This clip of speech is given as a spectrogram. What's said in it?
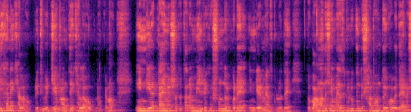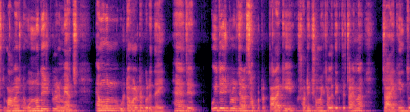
যেখানে খেলা হোক, পৃথিবীর যে প্রান্তে খেলা হোক না কেন ইন্ডিয়ার টাইমের সাথে তারা মিল রেখে সুন্দর করে ইন্ডিয়ার ম্যাচগুলো দেয়। তো বাংলাদেশের ম্যাচগুলো কিন্তু সাধারণত ওইভাবে দেয় না। শুধু বাংলাদেশ না, অন্য দেশগুলোর ম্যাচ এমন উল্টাপাল্টা করে দেয়। হ্যাঁ যে ওই দেশগুলোর যারা সাপোর্টার তারা কি সঠিক সময় খেলা দেখতে চায় না? চায়, কিন্তু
